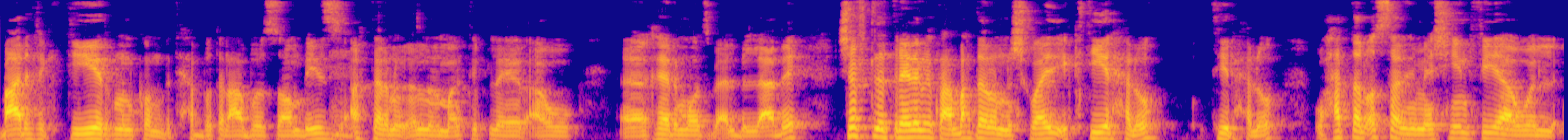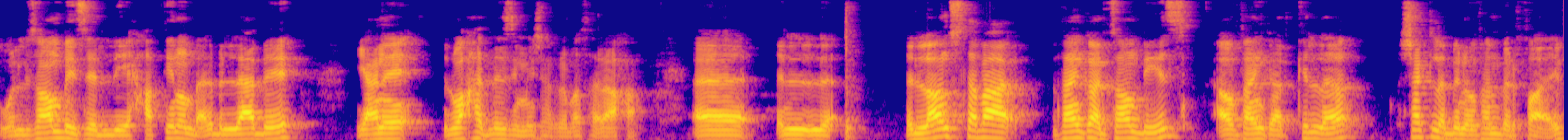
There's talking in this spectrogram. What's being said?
بعرف كثير منكم بتحبوا تلعبوا الزومبيز. أكثر من إنه المالتي بلاير أو آه غير مودز بقلب اللعبة. شفت التريلر كنت عم بحضره من شوي كثير حلو كثير حلو. وحتى القصة اللي ماشيين فيها وال... والزومبيز اللي حاطينهم بقلب اللعبة يعني الواحد لازم يجربها صراحة. آه ال... اللانش تبع فانجارد زومبيز أو فانجارد كلها شكلها بنوفمبر 5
